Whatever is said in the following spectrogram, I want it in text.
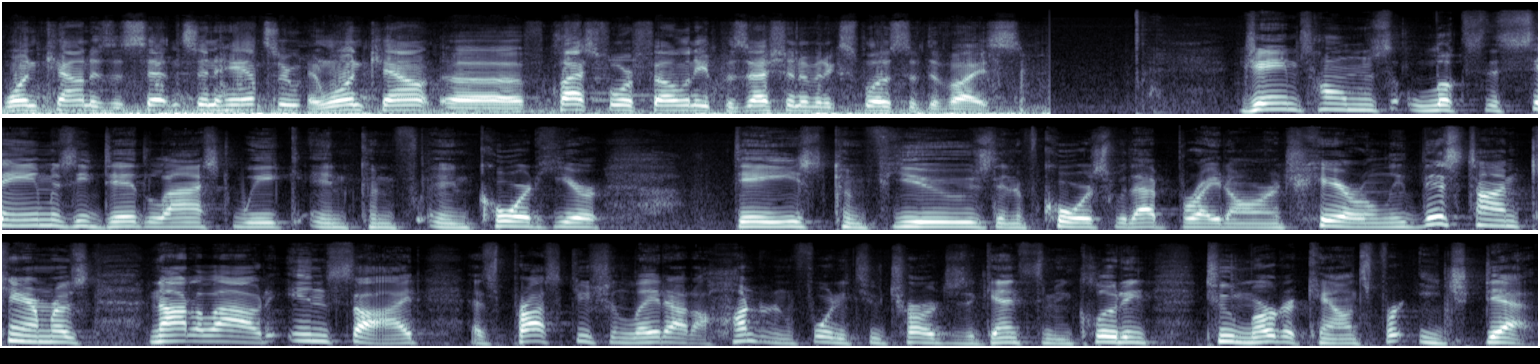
one count is a sentence enhancer, and one count of class 4 felony possession of an explosive device. James Holmes looks the same as he did last week in, in court here. Dazed, confused, and of course with that bright orange hair. Only this time cameras not allowed inside as prosecution laid out 142 charges against him, including two murder counts for each death.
